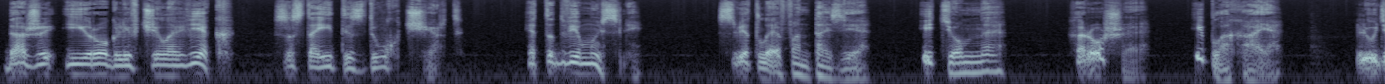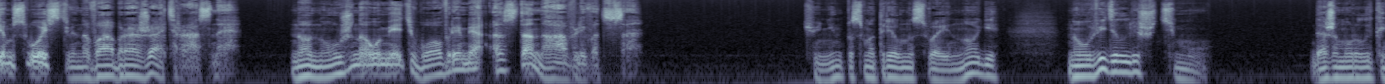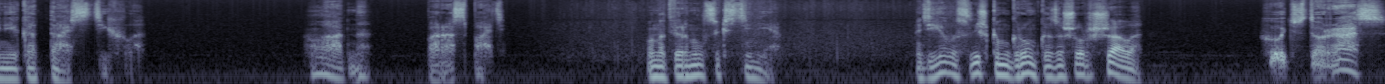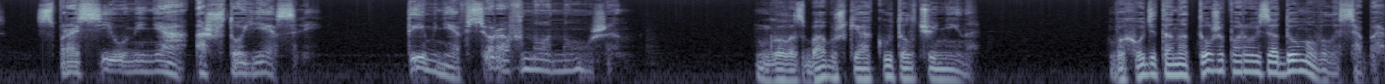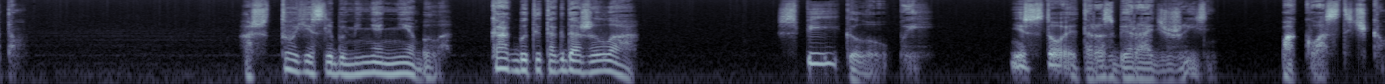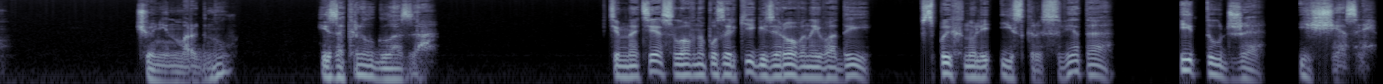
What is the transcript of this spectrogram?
Даже иероглиф «человек» состоит из двух черт. Это две мысли. Светлая фантазия и темная хорошая и плохая. Людям свойственно воображать разное, но нужно уметь вовремя останавливаться. Чунин посмотрел на свои ноги, но увидел лишь тьму. Даже мурлыканье кота стихло. «Ладно, пора спать». Он отвернулся к стене. Одеяло слишком громко зашуршало, Хоть сто раз спроси у меня, а что если? Ты мне все равно нужен. Голос бабушки окутал Чунина. Выходит, она тоже порой задумывалась об этом. «А что, если бы меня не было? Как бы ты тогда жила?» «Спи, глупый. Не стоит разбирать жизнь по косточкам». Чунин моргнул и закрыл глаза. Темноте, словно пузырьки газированной воды, вспыхнули искры света и тут же исчезли.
